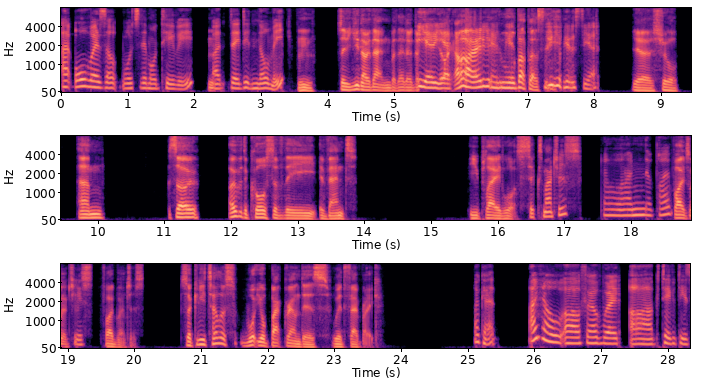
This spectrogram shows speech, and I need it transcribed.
I always uh, watch them on TV, Mm. but they didn't know me. So you know then, but they don't know. Yeah, You're yeah. like, oh, I didn't know that person. yes, yeah. Yeah, sure. Um, so over the course of the event, you played what six matches? Five, Five matches. Five matches. So can you tell us what your background is with FairBreak? Okay. I know uh, favorite uh, activities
